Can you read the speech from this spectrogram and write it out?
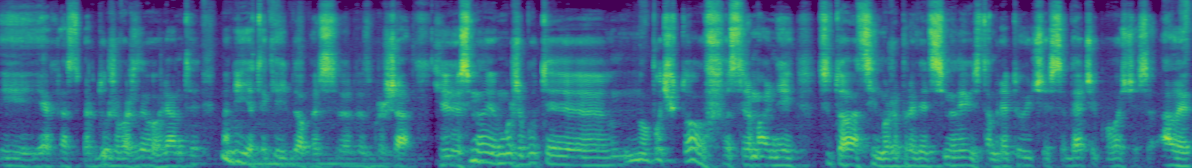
І якраз тепер дуже важливо глянути. У мене є такий допис до збруша. Сміливим може бути ну, будь-хто в екстремальній ситуації може проявити сміливість, там рятуючи себе чи когось, се- але,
